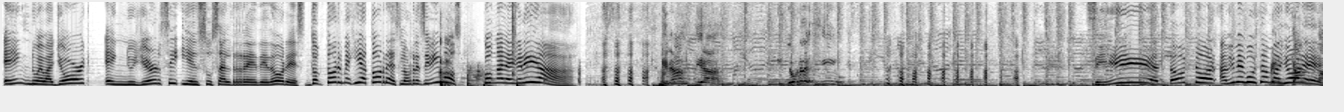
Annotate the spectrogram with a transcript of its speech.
en Nueva York, en New Jersey y en sus alrededores. Doctor Mejía Torres, los recibimos con alegría. Gracias. Y yo recibo. Sí, el doctor. A mí me gustan mayores.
